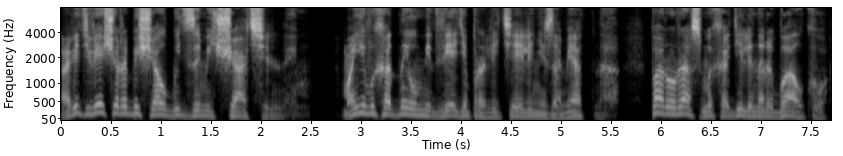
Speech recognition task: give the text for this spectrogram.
А ведь вечер обещал быть замечательным. Мои выходные у медведя пролетели незаметно. Пару раз мы ходили на рыбалку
